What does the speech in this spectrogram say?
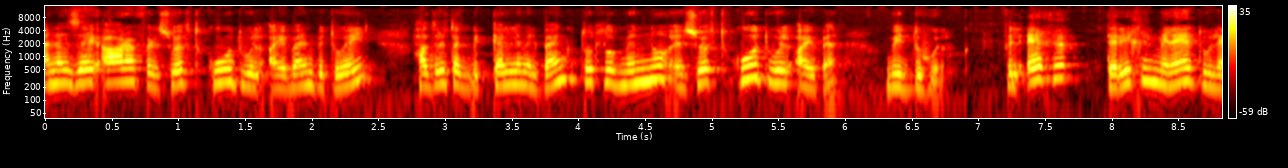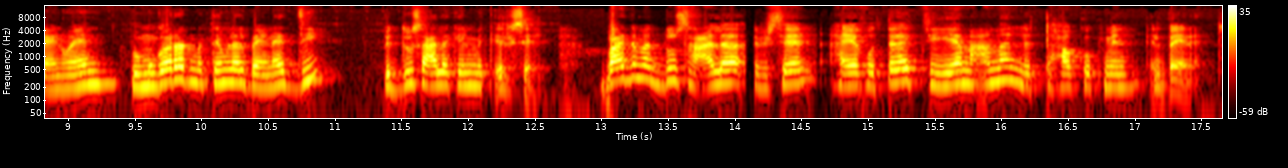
أنا إزاي أعرف ال SWIFT code وال IBAN بتوعي؟ حضرتك بتكلم البنك تطلب منه ال SWIFT code وال IBAN ويديهولك في الآخر تاريخ الميلاد والعنوان. بمجرد ما تملى البيانات دي بتدوس على كلمة إرسال. بعد ما تدوس على ارسال هياخد 3 أيام عمل للتحقق من البيانات.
